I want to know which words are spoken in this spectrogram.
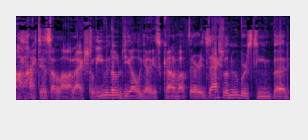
I like this a lot, actually. Even though Dialga is kind of up there, it's actually an Uber's team, but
